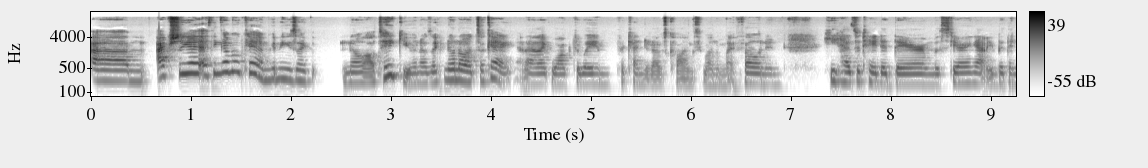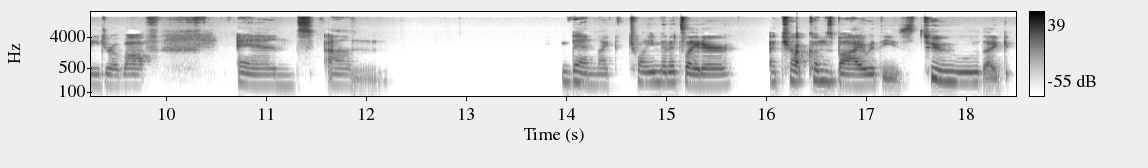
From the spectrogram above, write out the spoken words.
"Um, actually, I, I think I'm okay. I'm gonna." He's like, no, I'll take you. And I was like, no, no, it's okay. And I like walked away and pretended I was calling someone on my phone. And he hesitated there and was staring at me, but then he drove off. And um, then, like 20 minutes later, a truck comes by with these two, like,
